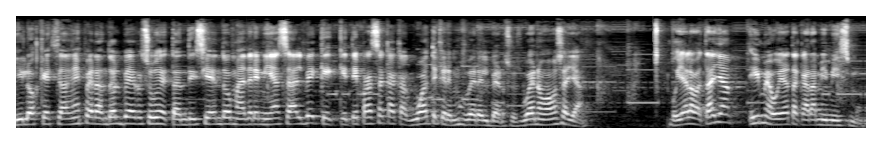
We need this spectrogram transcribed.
Y los que están esperando el versus están diciendo, madre mía, salve, ¿qué, qué te pasa, cacahuate? Queremos ver el versus. Bueno, vamos allá. Voy a la batalla y me voy a atacar a mí mismo.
